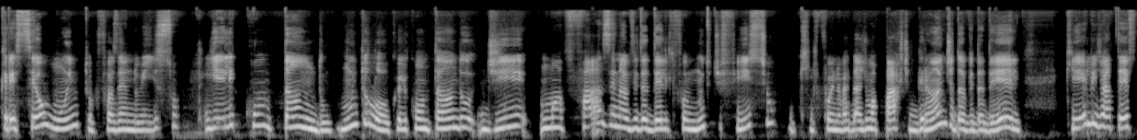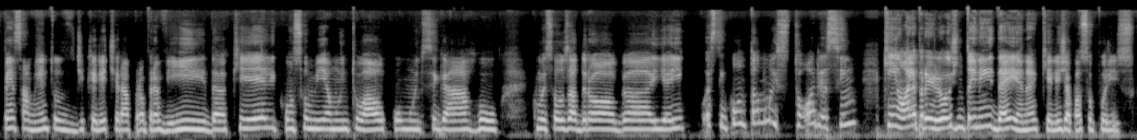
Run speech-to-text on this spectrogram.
cresceu muito fazendo isso, e ele contando, muito louco, ele contando de uma fase na vida dele que foi muito difícil, que foi, na verdade, uma parte grande da vida dele, que ele já teve pensamentos de querer tirar a própria vida, que ele consumia muito álcool, muito cigarro, começou a usar droga, e aí, assim, contando uma história, assim, quem olha para ele hoje não tem nem ideia, né, que ele já passou por isso.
